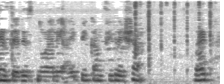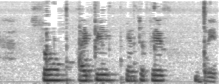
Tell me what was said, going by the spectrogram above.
think there is no any ip configuration right? So ip interface brief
